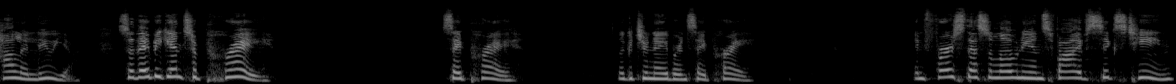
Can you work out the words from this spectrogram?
Hallelujah. So they began to pray. Say, pray. Look at your neighbor and say, pray. In 1 Thessalonians 5 16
